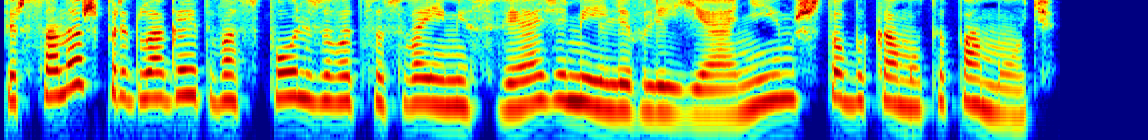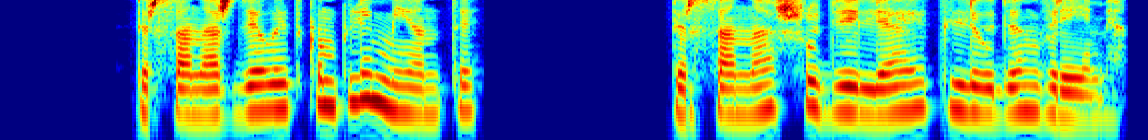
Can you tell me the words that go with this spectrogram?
Персонаж предлагает воспользоваться своими связями или влиянием, чтобы кому-то помочь. Персонаж делает комплименты. Персонаж уделяет людям время.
